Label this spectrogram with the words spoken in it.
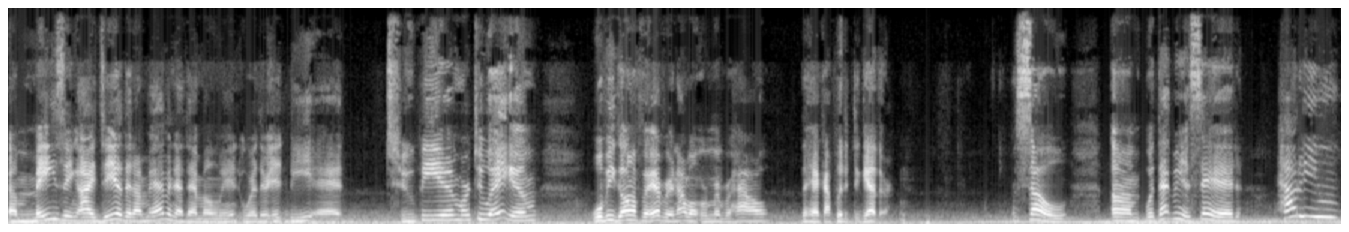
amazing idea that I'm having at that moment, whether it be at 2 p.m. or 2 a.m., will be gone forever and I won't remember how the heck I put it together. So, um, with that being said, how do you,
